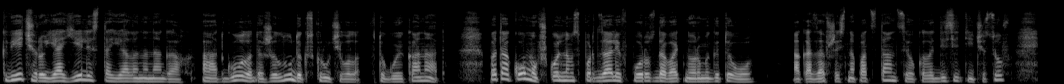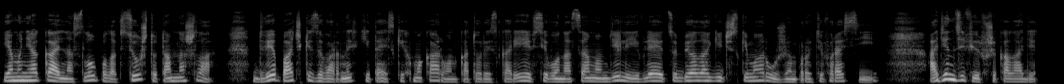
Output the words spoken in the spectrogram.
К вечеру я еле стояла на ногах, а от голода желудок скручивала в тугой канат. По такому в школьном спортзале впору сдавать нормы ГТО. Оказавшись на подстанции около десяти часов, я маниакально слопала все, что там нашла. Две пачки заварных китайских макарон, которые, скорее всего, на самом деле являются биологическим оружием против России. Один зефир в шоколаде,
